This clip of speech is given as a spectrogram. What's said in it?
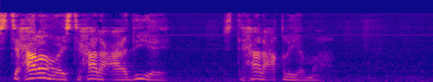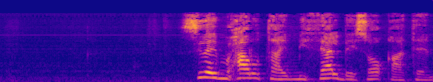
istixaaladana waa istixaala caadiya eh istixaala caqliya maaha siday muxaal u tahay mithaal bay soo qaateen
